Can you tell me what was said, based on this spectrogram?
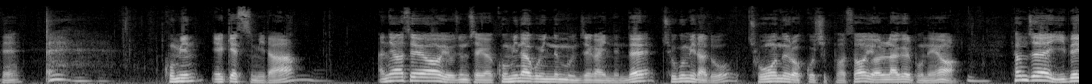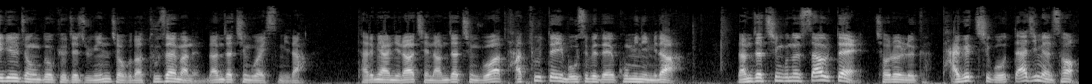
네. 고민 읽겠습니다. 안녕하세요. 요즘 제가 고민하고 있는 문제가 있는데 조금이라도 조언을 얻고 싶어서 연락을 보내요. 현재 200일 정도 교제 중인 저보다 두살 많은 남자친구가 있습니다. 다름이 아니라 제 남자친구와 다툴 때의 모습에 대해 고민입니다. 남자친구는 싸울 때 저를 늘 다그치고 따지면서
